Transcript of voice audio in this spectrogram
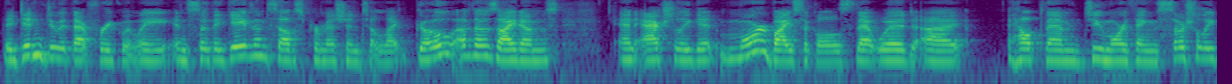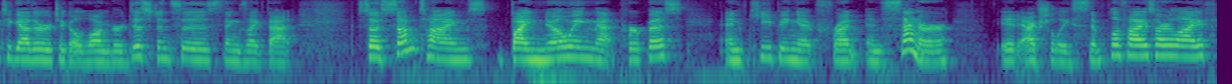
They didn't do it that frequently. And so they gave themselves permission to let go of those items and actually get more bicycles that would uh, help them do more things socially together, to go longer distances, things like that. So sometimes by knowing that purpose and keeping it front and center, it actually simplifies our life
